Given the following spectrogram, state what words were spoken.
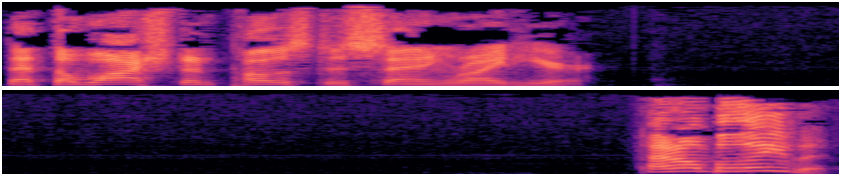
that the Washington Post is saying right here. I don't believe it.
